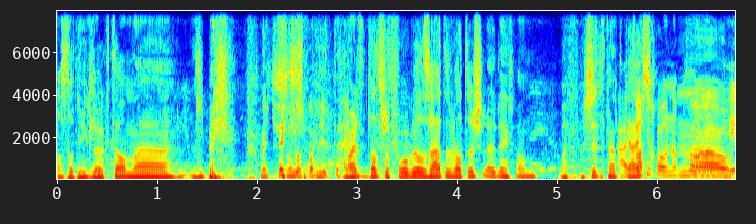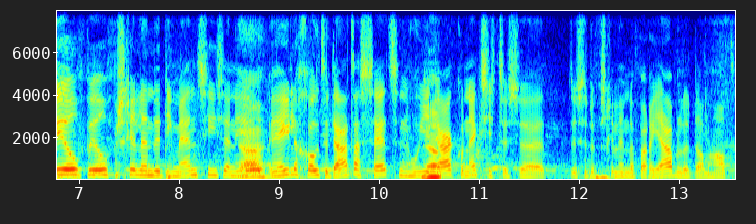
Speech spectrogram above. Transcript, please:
Als dat niet lukt, dan eh, is het een beetje... Een beetje zonde van je tijd. Maar dat soort voorbeelden zaten er wel tussen. Dat je denkt van, waar zit ik naar te Nou, het was kijken? gewoon op, gewoon Nou. op heel veel verschillende dimensies en heel, Ja. hele grote datasets. En hoe je Ja. daar connecties tussen, tussen de verschillende variabelen dan had.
